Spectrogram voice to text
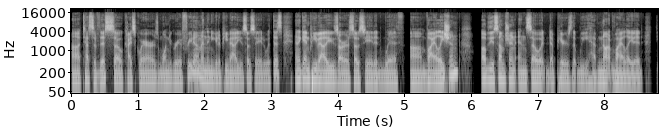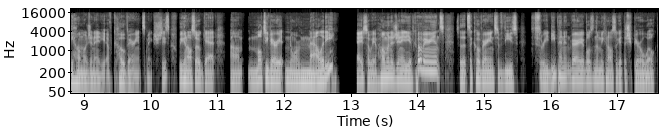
uh, test of this. So chi-square is one degree of freedom, and then you get a p-value associated with this. And again, p-values are associated with um, violation of the assumption, and so it appears that we have not violated the homogeneity of covariance matrices. We can also get um, multivariate normality. Okay, so we have homogeneity of covariance. So that's the covariance of these three dependent variables. And then we can also get the Shapiro-Wilk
